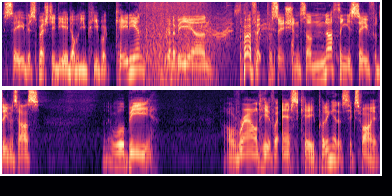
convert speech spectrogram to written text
save, especially the AWP. But Cadian going to be in perfect position, so nothing is saved for Dignitas. It will be a round here for SK, putting it at 6-5.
